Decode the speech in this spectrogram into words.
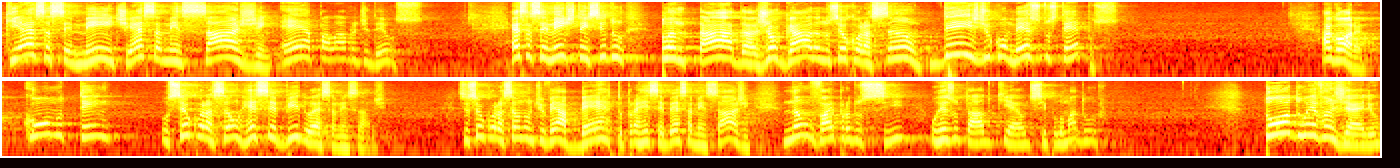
que essa semente, essa mensagem é a palavra de Deus. Essa semente tem sido plantada, jogada no seu coração desde o começo dos tempos. Agora, como tem o seu coração recebido essa mensagem? Se o seu coração não estiver aberto para receber essa mensagem, não vai produzir o resultado que é o discípulo maduro. Todo o evangelho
